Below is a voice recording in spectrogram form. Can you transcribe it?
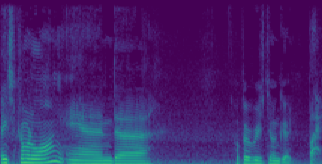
Thanks for coming along and uh, hope everybody's doing good. Bye.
